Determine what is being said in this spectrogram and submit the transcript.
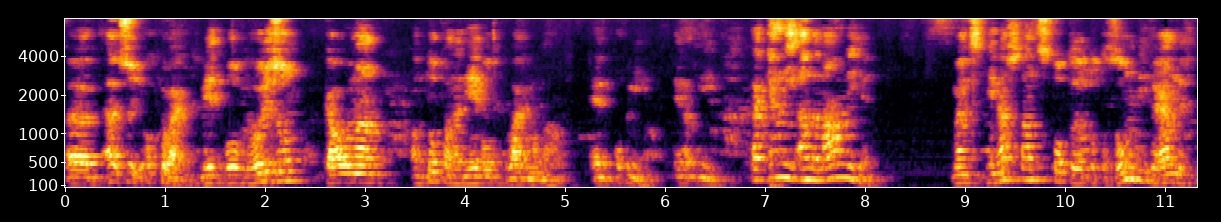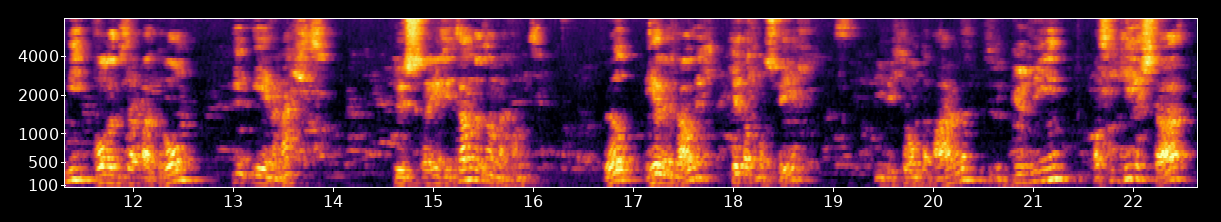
Uh, sorry, opgewarmd. Meet boven de horizon, koude maan. Aan top van de hemel, warme maan. En opnieuw, en opnieuw. Dat kan niet aan de maan liggen. Want die afstand tot de, tot de zon die verandert niet volgens dat patroon in één nacht. Dus er is iets anders aan de hand. Wel, heel eenvoudig, je hebt atmosfeer, die ligt rond de aarde, er zit een curve in. Als ik hier sta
